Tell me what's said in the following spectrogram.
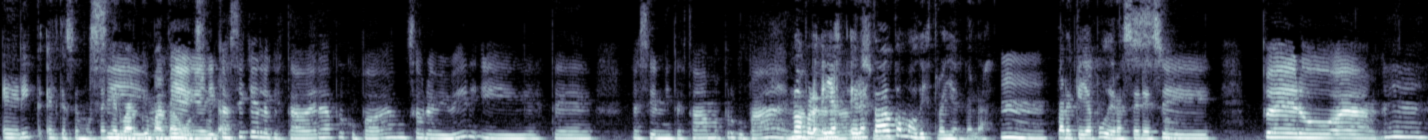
Eric el que se monta en el barco y mata a Úrsula. Eric casi que lo que estaba era preocupada en sobrevivir y este la sirenita estaba más preocupada en No, pero ella, él estaba como distrayéndola Mm, para que ella pudiera hacer eso. Sí, pero ah, eh,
